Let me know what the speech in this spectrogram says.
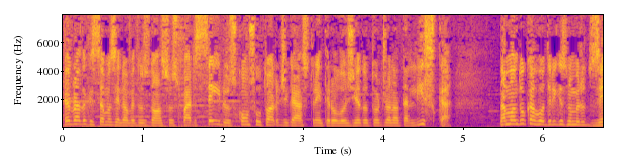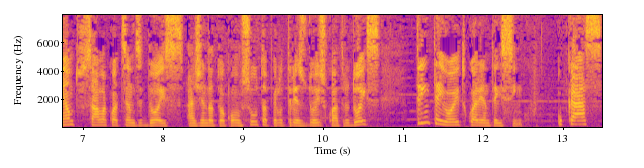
Lembrando que estamos em nome dos nossos parceiros, consultório de gastroenterologia, Dr. Jonathan Lisca, na Manduca Rodrigues, número 200, sala 402. Agenda tua consulta pelo 3242 3845. O CAS,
